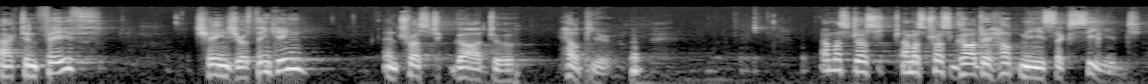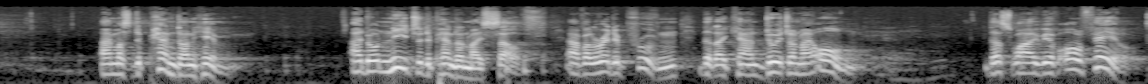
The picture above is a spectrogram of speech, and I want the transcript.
act in faith, change your thinking, and trust God to help you. I must, just, I must trust God to help me succeed. I must depend on Him. I don't need to depend on myself. I've already proven that I can't do it on my own. That's why we have all failed.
